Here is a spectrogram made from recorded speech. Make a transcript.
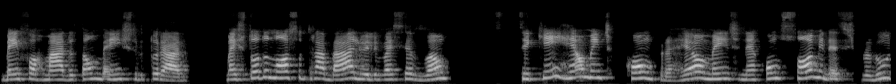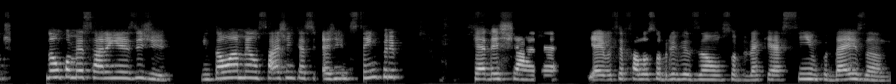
bem formado, tão bem estruturado. Mas todo o nosso trabalho, ele vai ser vão se quem realmente compra, realmente, né, consome desses produtos, não começarem a exigir. Então, a mensagem que a gente sempre quer deixar, né? E aí você falou sobre visão, sobre daqui a 5, 10 anos,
